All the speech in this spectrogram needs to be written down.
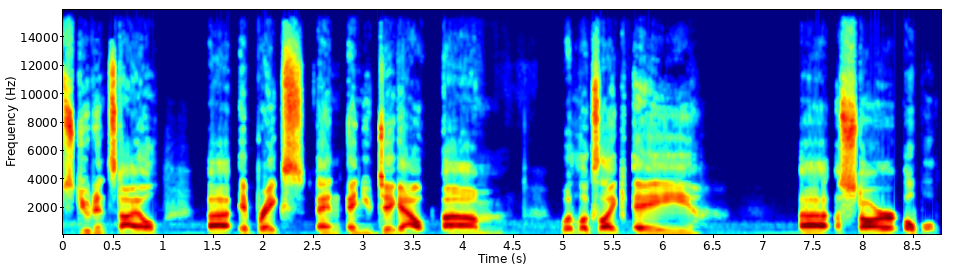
student style. Uh, it breaks, and and you dig out um, what looks like a uh, a star opal.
